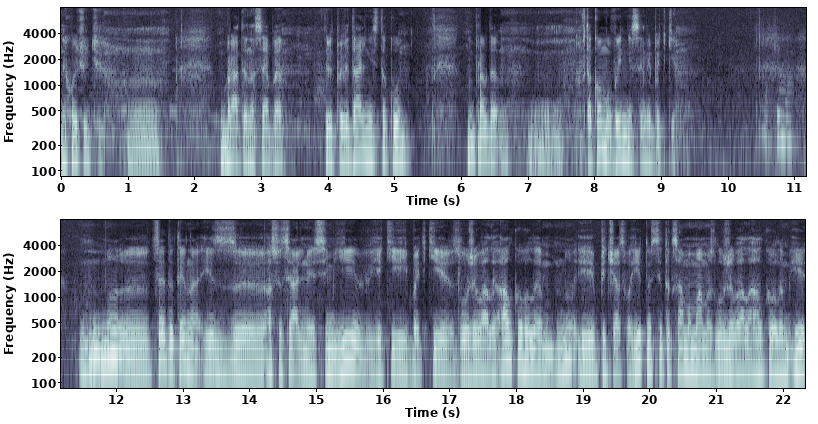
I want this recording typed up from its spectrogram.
не хочуть е, брати на себе відповідальність таку. Ну, правда, в такому винні самі батьки. Чому? Ну, е, це дитина із е, асоціальної сім'ї, в якій батьки зловживали алкоголем. Ну і під час вагітності так само мама зловживала алкоголем, і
